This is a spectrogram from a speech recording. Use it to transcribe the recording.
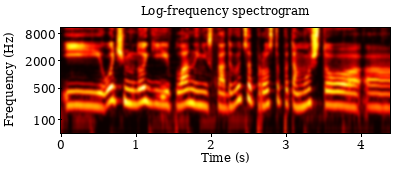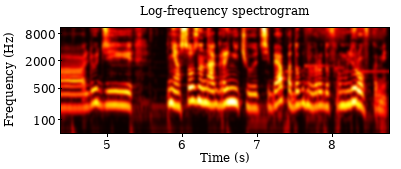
и очень многие планы не складываются просто потому, что э, люди неосознанно ограничивают себя подобного рода формулировками.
